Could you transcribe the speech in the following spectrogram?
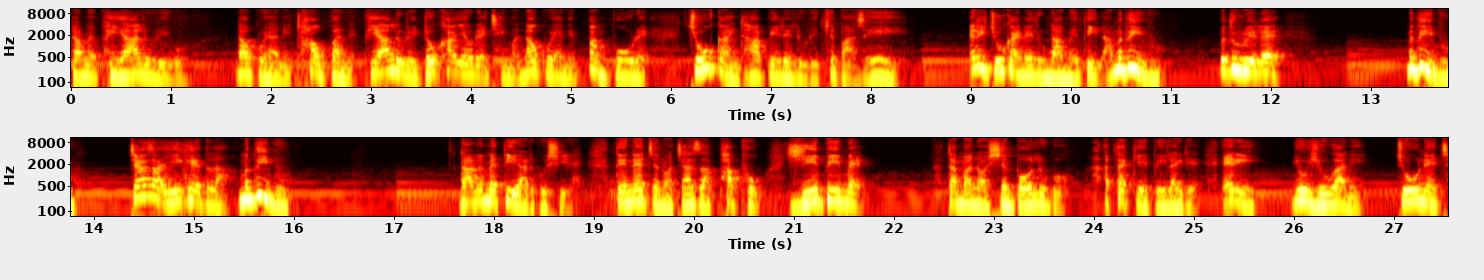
ဒါမဲ့ဖျားလူတွေကိုနောက်ွယ်ကနေထောက်ပံ့တဲ့ဖျားလူတွေဒုက္ခရောက်တဲ့အချိန်မှာနောက်ွယ်ကနေပန့်ပိုးတဲ့ ကြိုးကင်ထားပေးတဲ့လူတွေဖြစ်ပါစေအဲ့ဒီကြိုးကင်တဲ့လူနာမည်သိလားမသိဘူးဘယ်သူတွေလဲမသိဘူးကျန်းစာရေးခဲ့သလားမသိဘူးဒါပေမဲ့သိတာတခုရှိတယ်။သင်နဲ့ကျွန်တော်စမ်းစာဖတ်ဖို့ရေးပေးမဲ့တမန်တော်ရှင်ပေါလုကိုအသက်ကယ်ပေးလိုက်တဲ့အဲ့ဒီမြို့ယူကနေကျိုးနဲ့ချ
